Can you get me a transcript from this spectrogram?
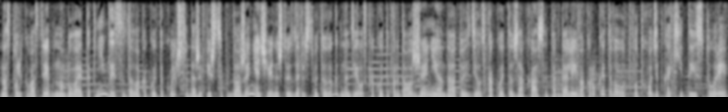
настолько востребована была эта книга и создала какой-то культ, что даже пишется продолжение. Очевидно, что издательству это выгодно делать какое-то продолжение, да, то есть делать какой-то заказ и так далее. И вокруг этого вот, вот ходят какие-то истории.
